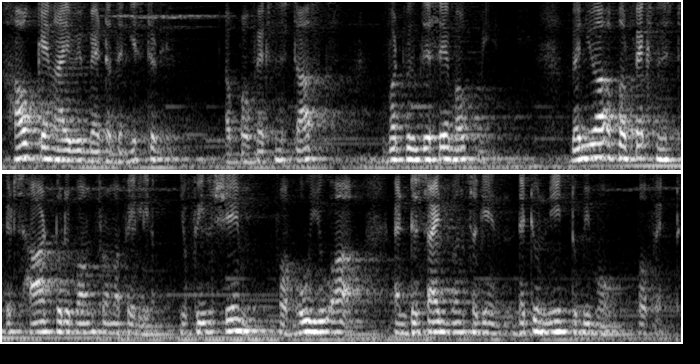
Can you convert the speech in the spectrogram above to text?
how can I be better than yesterday? A perfectionist asks, what will they say about me? When you are a perfectionist, it's hard to rebound from a failure. You feel shame for who you are and decide once again that you need to be more perfect.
